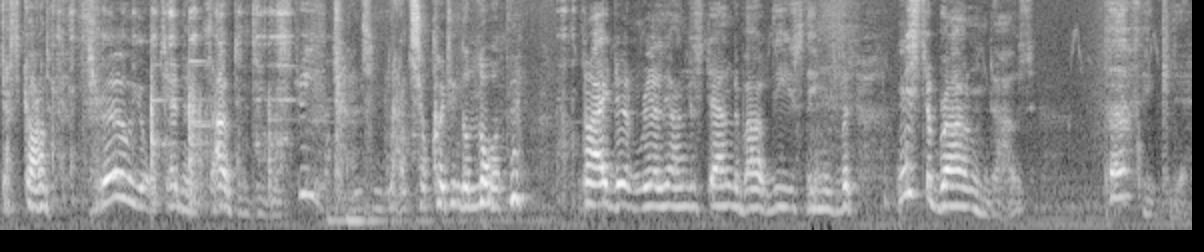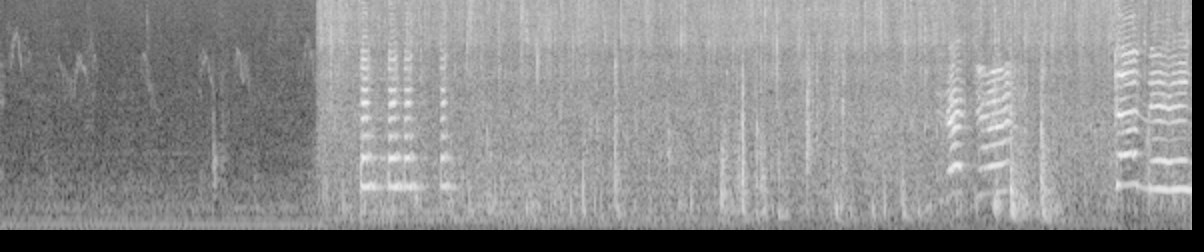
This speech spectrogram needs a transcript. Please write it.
just can't throw your tenants out into the street. And rights, you're quoting the law. I don't really understand about these things, but Mr. Brown does. Perfectly. Mrs. Atkins! Coming!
